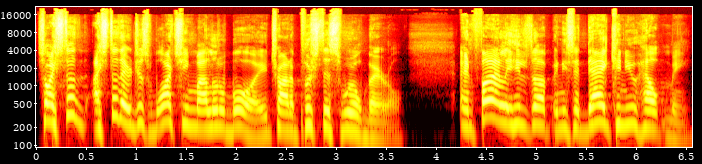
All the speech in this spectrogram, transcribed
So I stood, I stood there just watching my little boy try to push this wheelbarrow. And finally, he looked up and he said, Dad, can you help me?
